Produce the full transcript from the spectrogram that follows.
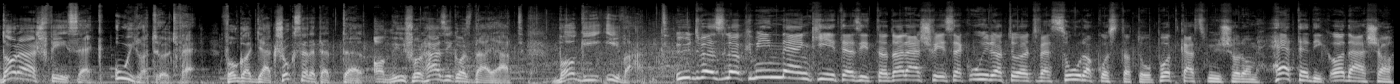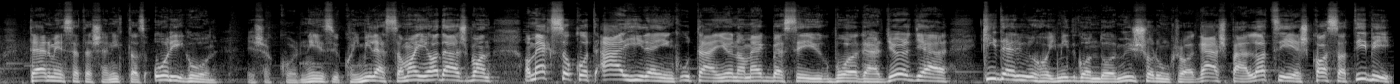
Darásfészek újra töltve. Fogadják sok szeretettel a műsor házigazdáját, Bagi Ivánt. Üdvözlök mindenkit! Ez itt a Darásfészek újra töltve szórakoztató podcast műsorom hetedik adása, természetesen itt az Origón, és akkor nézzük, hogy mi lesz a mai adásban. A megszokott álhíreink után jön a megbeszéljük Bolgár Györgyel, kiderül, hogy mit gondol műsorunkról Gáspár Laci és Kassa Tibi,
